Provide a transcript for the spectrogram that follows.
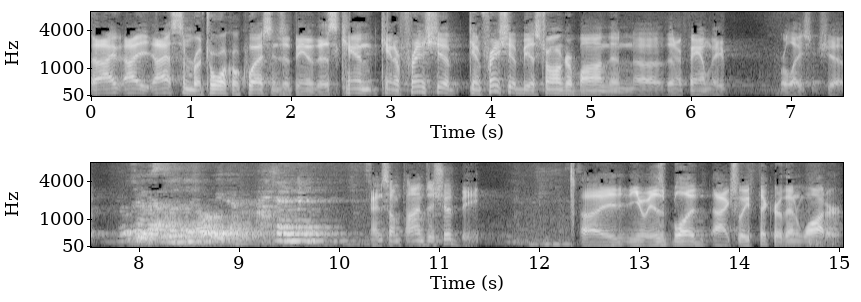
I, I asked some rhetorical questions at the end of this. Can can a friendship can friendship be a stronger bond than uh, than a family relationship? And sometimes it should be. Uh, you know, is blood actually thicker than water?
